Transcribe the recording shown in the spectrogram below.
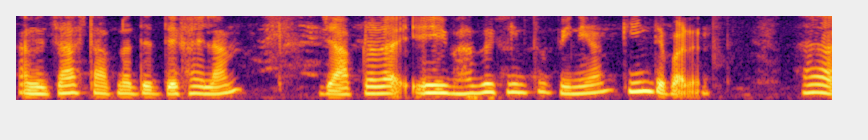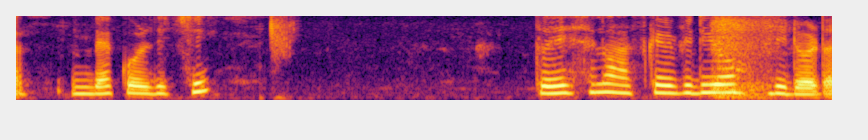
আমি জাস্ট আপনাদের দেখাইলাম। যে আপনারা এইভাবে কিন্তু প্রিমিয়াম কিনতে পারেন। হ্যাঁ ব্যাক করে দিচ্ছি। তো এই ছিল আজকের ভিডিও ভিডিওটা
